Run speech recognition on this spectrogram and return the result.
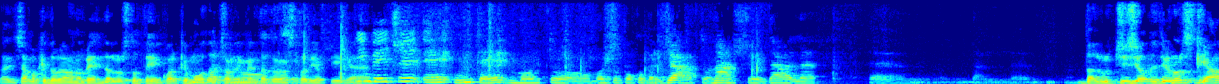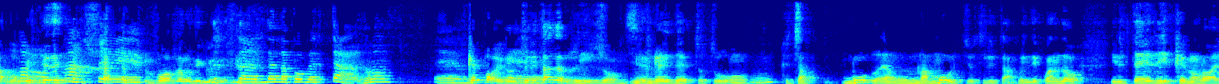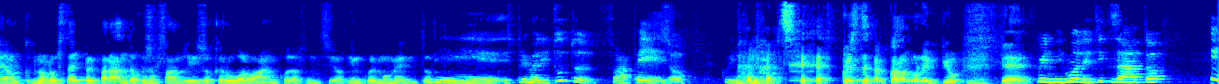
Dai, Diciamo che dovevano venderlo sto tè in qualche In modo, qualche ci hanno inventato modo, una sì. storia figa. eh. Invece è un tè molto, molto poco pregiato, nasce dal... ehm, dal Dall'uccisione di uno schiavo, No, quindi nasce povero di così. da- dalla povertà, no? Ehm, Che poi eh, l'utilità del riso, sì. mi, mi hai detto tu, Mm. che è una multiutilità, quindi quando il tè lì che non lo, hai non lo stai preparando, cosa fa il riso? Che ruolo ha in quella funzione, in quel momento? di- prima di tutto fa peso, quindi, Questo è ancora uno in più. che- quindi monetizzato.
